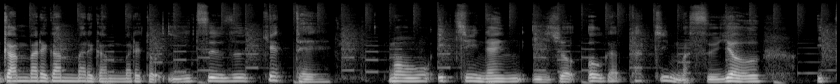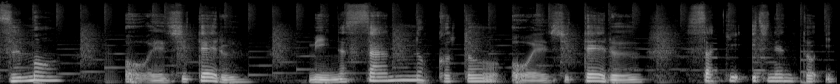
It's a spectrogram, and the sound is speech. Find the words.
頑張れ頑張れ頑張れと言い続けて。もう一年以上が経ちますよ。いつも応援してる。皆さんのことを応援してる。さっき一年と言っ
